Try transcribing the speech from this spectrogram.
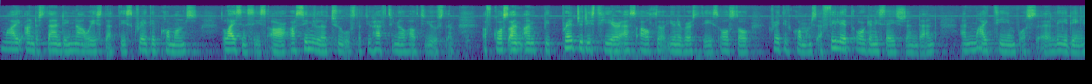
my understanding now is that these Creative Commons licenses are, are similar tools that you have to know how to use them. Of course, I'm, I'm a bit prejudiced here as Aalto University is also Creative Commons affiliate organization and, and my team was uh, leading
